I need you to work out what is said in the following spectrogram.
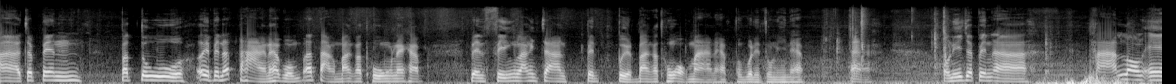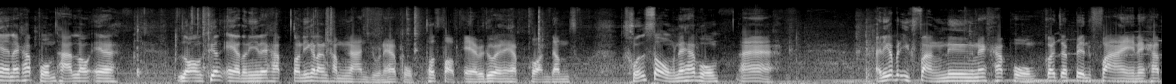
อ่าจะเป็นประตูเอ้ยเป็นหน้าต่างนะครับ ผมหน้าต่างบานกระทุงนะครับ เป็นซิงค์ล้างจานเป็นเปิดบานกระทุงออกมานะครับตรงบริเวณตรงนี้นะครับอ่าตรงนี้จะเป็นอ่าฐานรองแอร์นะครับ ผมฐานรองแอร์ลองเครื่องแอร์ตัวนี้นะครับ ตอนนี้กำลังทำงานอยู่นะครับผมทดสอบแอร์ไปด้วยนะครับ ก่อนดำขนส่งนะครับผมอ่าอันนี้ก็เป็นอีกฝั่งหนึ่งนะครับผมก็จะเป็นไฟนะครับ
